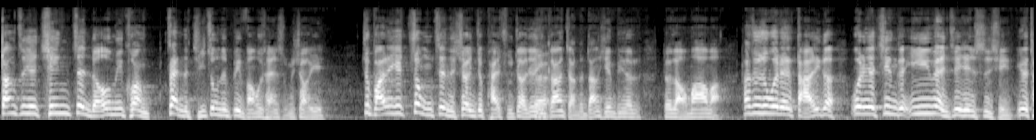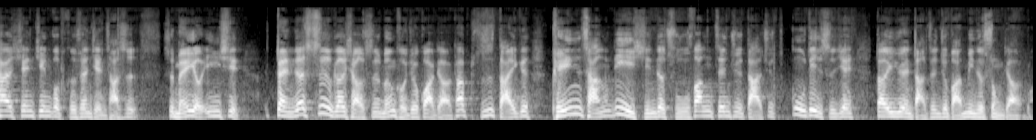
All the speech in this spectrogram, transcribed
当这些轻症的 Omicron 占的急重症病房会产生什么效应？就把那些重症的效应就排除掉，就是你刚刚讲的郎咸平的。的老妈妈，她就是为了打一个，为了要进个医院这件事情，因为她先经过核酸检查是是没有阴性，等了四个小时门口就挂掉了。她只是打一个平常例行的处方针去打，去固定时间到医院打针，就把命就送掉了嘛。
